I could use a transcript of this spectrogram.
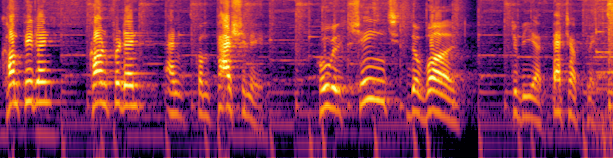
competent, confident and compassionate, who will change the world to be a better place.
